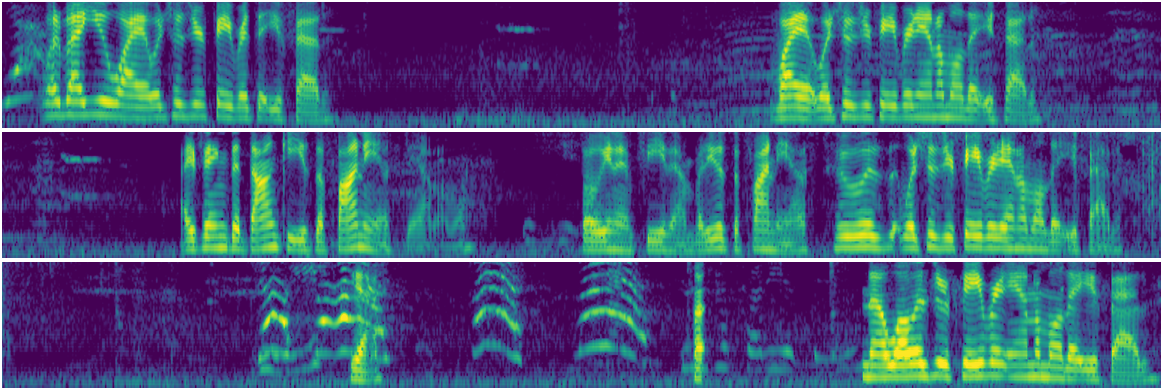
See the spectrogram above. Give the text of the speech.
Yeah. What about you, Wyatt? Which was your favorite that you fed? Wyatt, which was your favorite animal that you fed? I think the donkey is the funniest animal. But we didn't feed him, but he was the funniest. Who was which is your favorite animal that you fed? Yeah. Fast. Uh, Who's the funniest animal? No, what was your favorite animal that you fed?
